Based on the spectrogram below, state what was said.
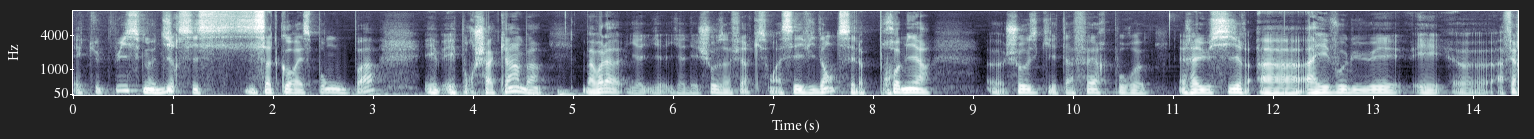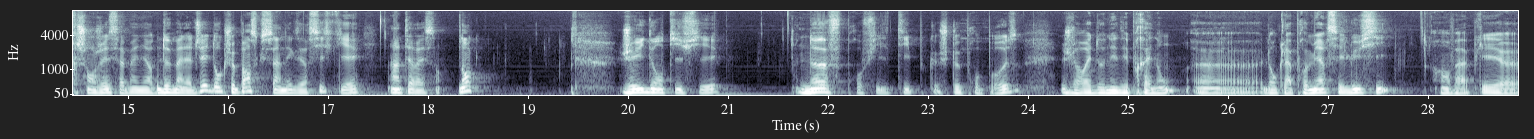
et que tu puisses me dire si, ça te correspond ou pas. Et, pour chacun, ben, ben voilà, il y, a des choses à faire qui sont assez évidentes. C'est la première euh, chose qui est à faire pour euh, réussir à, évoluer et euh, à faire changer sa manière de manager. Donc je pense que c'est un exercice qui est intéressant. Donc j'ai identifié neuf profils types que je te propose. Je leur ai donné des prénoms. Euh, donc la première c'est Lucie. On va, euh,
